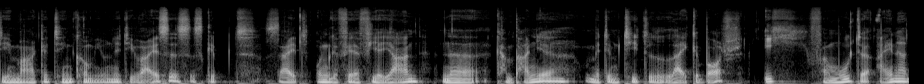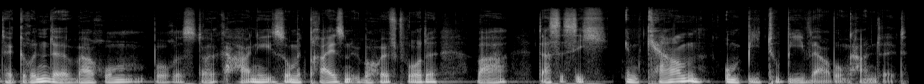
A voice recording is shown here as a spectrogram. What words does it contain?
Die Marketing-Community weiß es. Es gibt seit ungefähr vier Jahren eine Kampagne mit dem Titel Like a Bosch. Ich vermute, einer der Gründe, warum Boris Dolkani so mit Preisen überhäuft wurde, war, dass es sich im Kern um B2B-Werbung handelt.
